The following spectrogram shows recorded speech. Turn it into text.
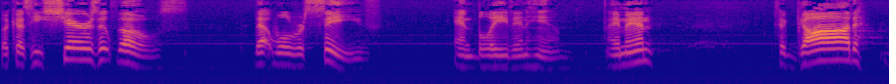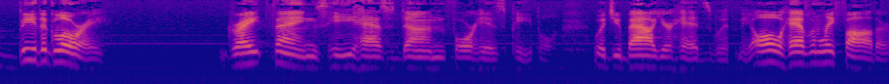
because he shares it with those that will receive and believe in him. Amen. To God be the glory. Great things he has done for his people. Would you bow your heads with me? Oh, Heavenly Father,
